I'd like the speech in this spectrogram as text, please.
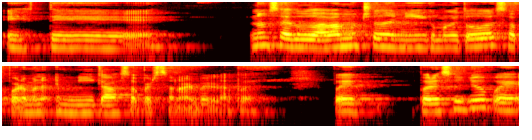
este, no sé, dudaba mucho de mí, como que todo eso, por lo menos en mi caso personal, ¿verdad? Pues, pues por eso yo pues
